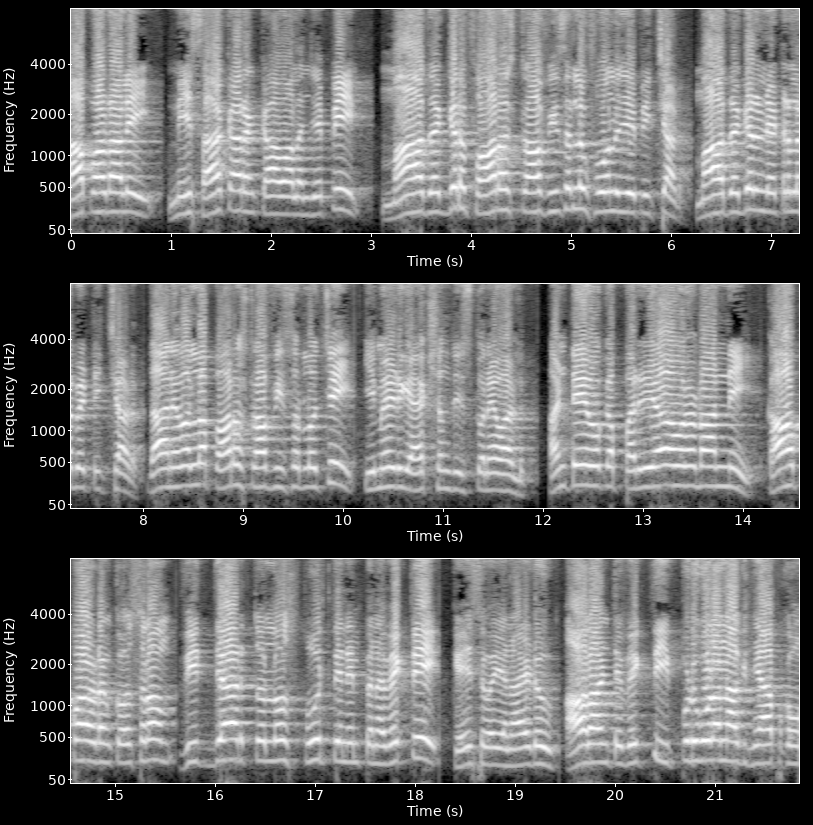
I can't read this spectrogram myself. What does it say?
కాపాడాలి మీ సహకారం కావాలని చెప్పి మా దగ్గర ఫారెస్ట్ ఆఫీసర్లు ఫోన్లు చేపించాడు మా దగ్గర లెటర్లు పెట్టి ఇచ్చాడు దానివల్ల ఫారెస్ట్ ఆఫీసర్లు వచ్చి ఇమీడియట్గా యాక్షన్ తీసుకునేవాళ్ళు. అంటే ఒక పర్యావరణాన్ని కాపాడడం కోసం విద్యార్థుల్లో స్ఫూర్తి నింపిన వ్యక్తి కేశవయ్య నాయుడు. అలాంటి వ్యక్తి ఇప్పుడు కూడా నాకు జ్ఞాపకం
